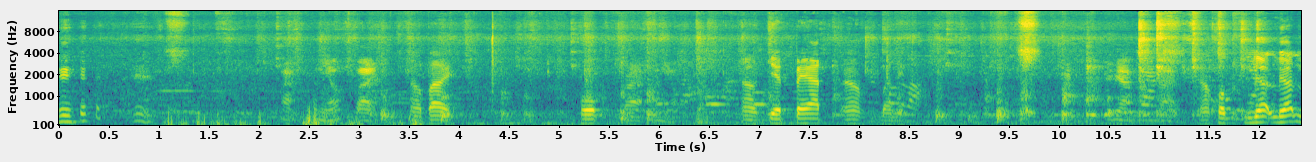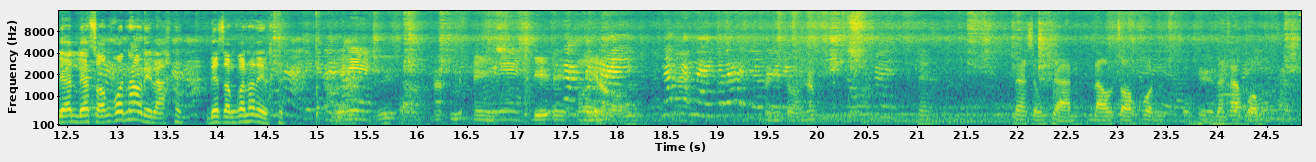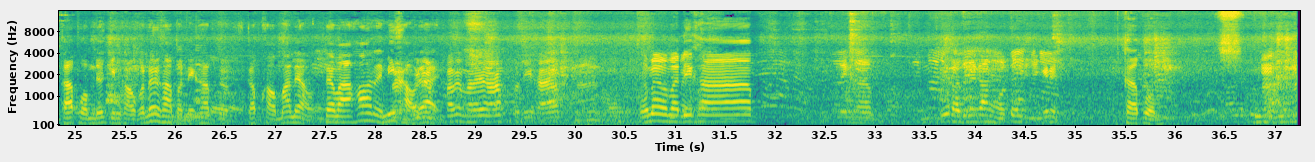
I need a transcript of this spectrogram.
ข้าวเหนียวไปเอาไปหกอะข้าวเหนียวเอาเจ็ดแปดเอาบันนี้เป็นยังอะเอาครบเหลือเหลือเหลือเหลือสองคนเท่านี่ล่ะเหลือสองคนเท่านี่ล่ะอะเอ้เดเอ้เดเนาะอันที่สองครับ น่าสงสารเราสองคนนะครับผม ครับผมเดี๋ยวกินเขาวกันเด้อครับวันนี้ครับกับเขาวมาแล้ว แต่ว่าห้องไหนมีเขาวได้ครับเป็นมาเลยครับ สวัสดีครับอ่าแม่สวัสดีครับเล่นครับนี่เราจะได้ตั้งหัวโต๊ะจริงๆกันเลยครับผม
